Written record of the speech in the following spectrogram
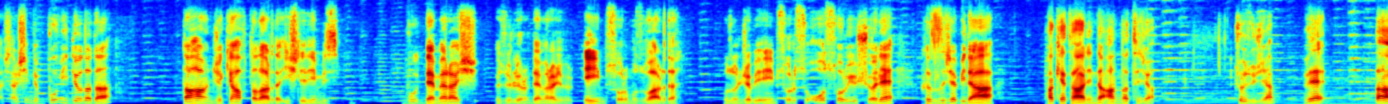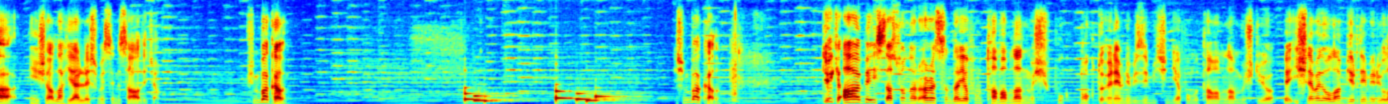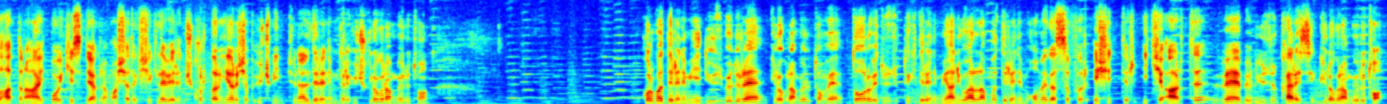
arkadaşlar. Şimdi bu videoda da daha önceki haftalarda işlediğimiz bu demeraj, özür diliyorum demeraj, eğim sorumuz vardı. Uzunca bir eğim sorusu. O soruyu şöyle hızlıca bir daha paket halinde anlatacağım, çözeceğim ve daha inşallah yerleşmesini sağlayacağım. Şimdi bakalım. Şimdi bakalım. Diyor ki A, B istasyonları arasında yapım tamamlanmış. Bu nokta önemli bizim için. Yapımı tamamlanmış diyor. Ve işlemede olan bir demiryolu hattına ait boy kesit diyagramı aşağıdaki şekilde verilmiş. Kurtların yarıçapı 3000, tünel direnimleri 3 kilogram bölü ton. Kurba direnimi 700 bölü R, kilogram bölü ton ve doğru ve düzlükteki direnim yani yuvarlanma direnimi omega 0 eşittir 2 artı V bölü 100'ün karesi kilogram bölü ton.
